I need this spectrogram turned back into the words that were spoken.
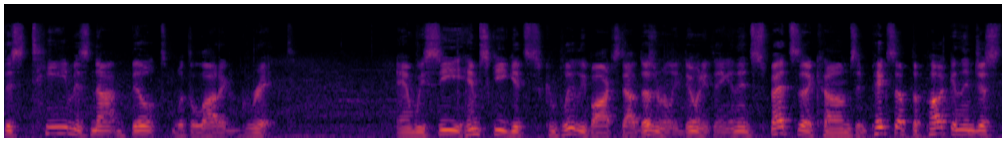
this team is not built with a lot of grit. And we see Hemsky gets completely boxed out, doesn't really do anything, and then Spezza comes and picks up the puck and then just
